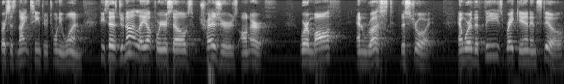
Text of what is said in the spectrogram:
verses 19 through 21. He says, Do not lay up for yourselves treasures on earth, where moth and rust destroy, and where the thieves break in and steal,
